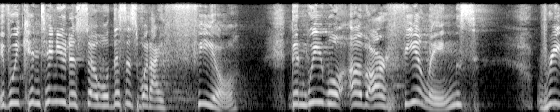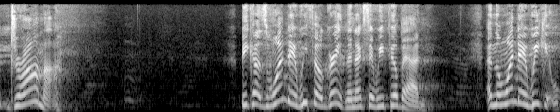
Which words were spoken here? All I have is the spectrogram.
if we continue to sow, well, this is what I feel, then we will, of our feelings, reap drama. Because one day we feel great and the next day we feel bad. And the one day we can,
